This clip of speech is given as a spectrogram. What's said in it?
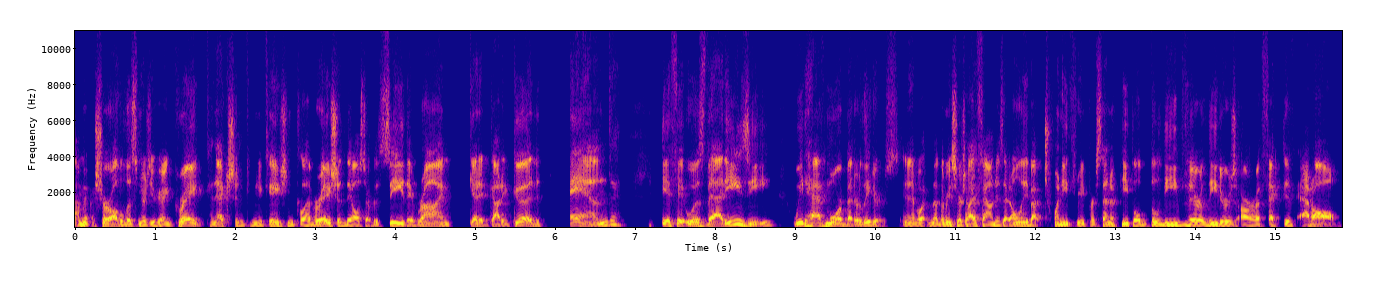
I'm sure all the listeners you're hearing great connection, communication, collaboration. They all start with C, they rhyme, get it, got it good. And if it was that easy, we'd have more better leaders. And what the research I found is that only about 23% of people believe their leaders are effective at all.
